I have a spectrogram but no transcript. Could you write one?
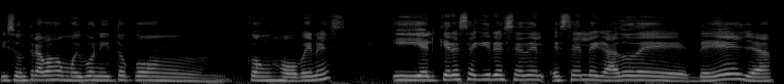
hizo un trabajo muy bonito con, con jóvenes. Y él quiere seguir ese, del- ese legado de, de ella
